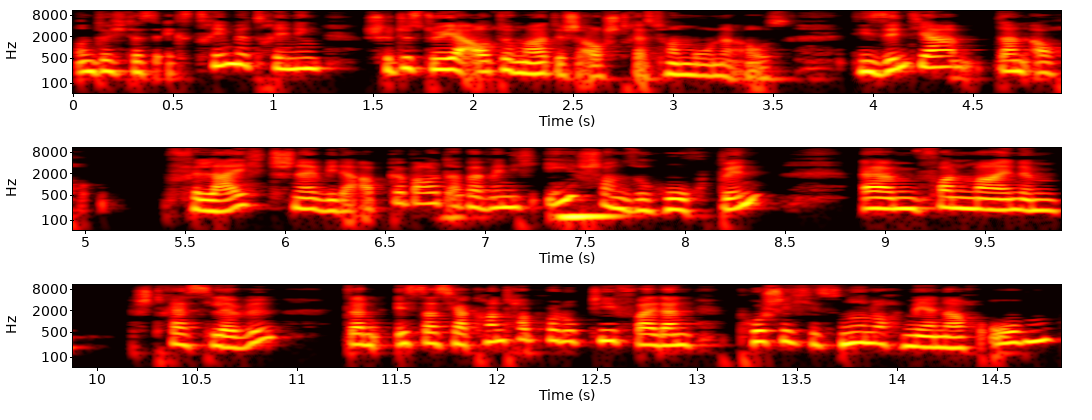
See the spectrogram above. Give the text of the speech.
und durch das extreme Training schüttest du ja automatisch auch Stresshormone aus. Die sind ja dann auch vielleicht schnell wieder abgebaut, aber wenn ich eh schon so hoch bin ähm, von meinem Stresslevel, dann ist das ja kontraproduktiv, weil dann pushe ich es nur noch mehr nach oben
